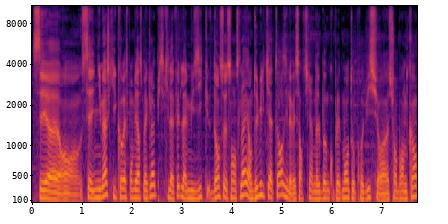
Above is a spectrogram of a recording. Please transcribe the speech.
c'est euh, c'est une image qui correspond bien à ce mec-là, puisqu'il a fait de la musique dans ce sens-là. Et en 2014, il avait sorti un album complètement autoproduit sur, euh, sur Bandcamp,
